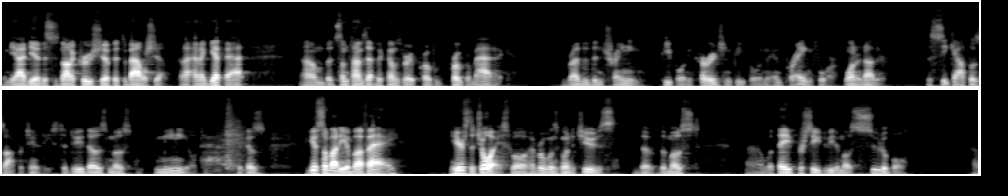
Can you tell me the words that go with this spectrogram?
And the idea, this is not a cruise ship, it's a battleship. And I, and I get that. Um, but sometimes that becomes very pro- programmatic rather than training people and encouraging people and, and praying for one another to seek out those opportunities to do those most menial tasks. Because if you give somebody a buffet, here's the choice. Well, everyone's going to choose the, the most uh, what they perceive to be the most suitable uh,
